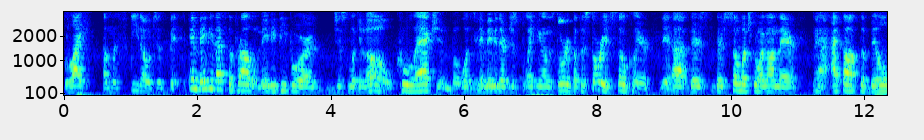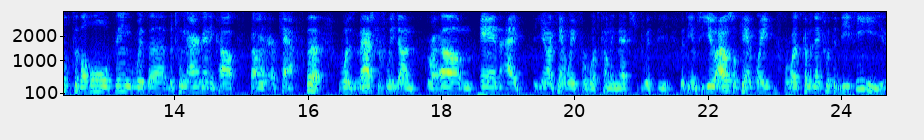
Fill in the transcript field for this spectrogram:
like a mosquito just bit him. And maybe that's the problem. Maybe people are just looking, oh, cool action, but what's and maybe they're just blanking on the story. But the story is so clear. Yeah. Uh, there's there's so much going on there. Yeah. I, I thought the build to the whole thing with uh, between Iron Man and Cop uh, Yeah. or Cap was masterfully done. Right. Um, and I you know I can't wait for what's coming next with the with the MCU. I also can't wait for what's coming next with the DCEU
